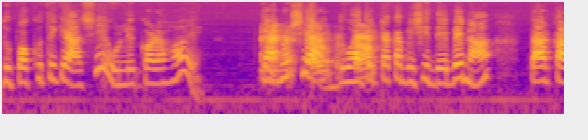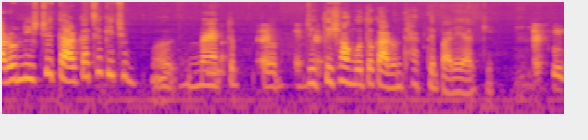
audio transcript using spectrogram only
দুপক্ষ থেকে আসে উল্লেখ করা হয়? কেন হ্যাঁ, সে কারণ- দু হাজার টাকা বেশি দেবে না? তার কারণ নিশ্চয়ই তার কাছে কিছু মানে একটা যুক্তিসঙ্গত কারণ থাকতে পারে আর কি। এখন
